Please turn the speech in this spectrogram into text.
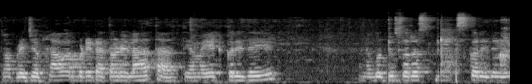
તો આપણે જે ફ્લાવર બટેટા તળેલા હતા, તે અમે એડ કરી દઈએ. અને બધું સરસ મિક્સ કરી દઈએ.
